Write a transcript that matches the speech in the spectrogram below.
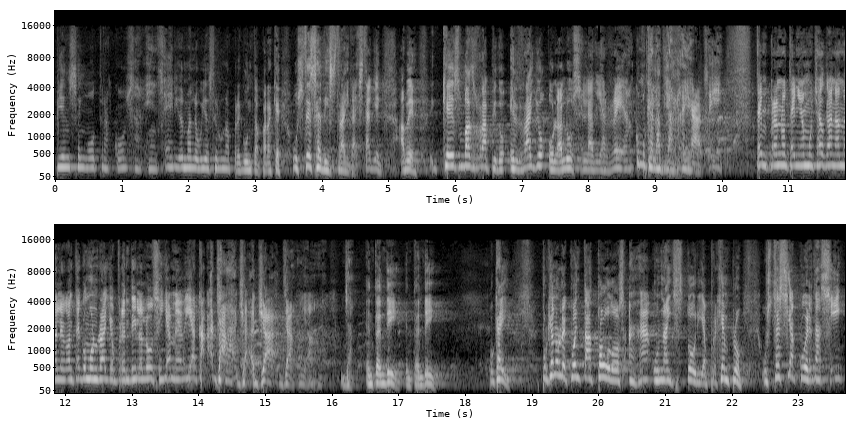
Piensa en otra cosa. En serio, Es más, le voy a hacer una pregunta para que usted se distraiga. Está bien. A ver, ¿qué es más rápido, el rayo o la luz? la diarrea. ¿Cómo que la diarrea? Sí. Temprano tenía muchas ganas, me levanté como un rayo, prendí la luz y ya me había. Ya, ya, ya, ya, ya, ya. Entendí, entendí. Ok, ¿por qué no le cuenta a todos ajá, una historia? Por ejemplo, ¿usted se acuerda, sí,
